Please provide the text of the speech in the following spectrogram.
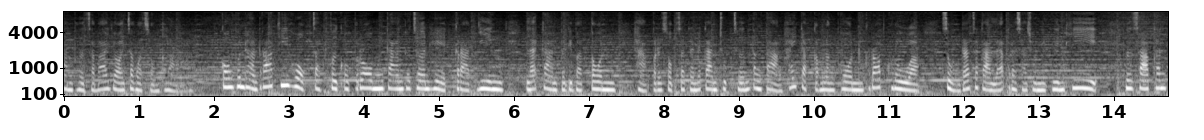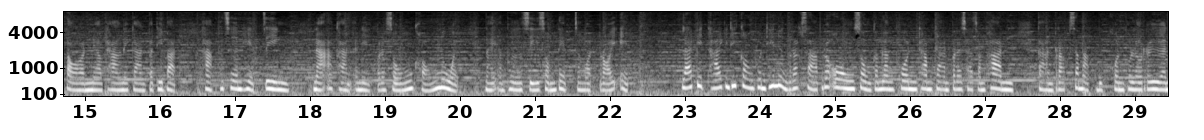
อำเภอสะบ้าย้อย จังหวัดสงขลา กองพลฐานราบที่ 6 จัดฝึกอบรมการเผชิญเหตุกราดยิง และการปฏิบัติตน หากประสบสถานการณ์ฉุกเฉินต่างๆ ให้กับกำลังพล ครอบครัว ส่วนราชการและประชาชนในพื้นที่ เพื่อทราบขั้นตอนแนวทางในการปฏิบัติ หากเผชิญเหตุจริง ณอาคารอเนกประสงค์ของหน่วย ในอำเภอศรีสมเด็จจังหวัดร้อยเอ็ด และปิดท้ายกันที่กองพลที่ 1 รักษาพระองค์ ส่งกำลังพลทำการประชาสัมพันธ์ การรับสมัครบุคคลพลเรือน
